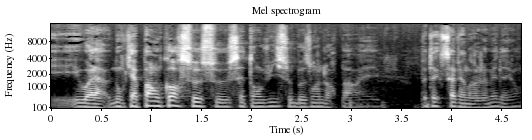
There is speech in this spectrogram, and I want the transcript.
et voilà. Donc il y a pas encore ce, ce- cette envie, ce besoin de leur part. Peut-être que ça viendra jamais d'ailleurs.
